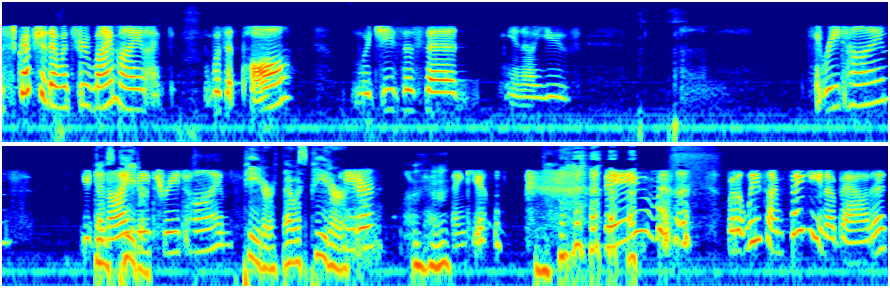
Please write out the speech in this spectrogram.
the scripture that went through my mind I, was it Paul, where Jesus said, "You know, you've um, three times you That denied me three times." Peter. That was Peter. Peter. Okay, Mhm. thank you. See, but at least I'm thinking about it,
